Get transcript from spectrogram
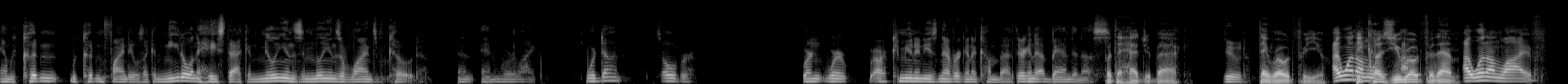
and we couldn't we couldn't find it it was like a needle in a haystack and millions and millions of lines of code and and we're like we're done it's over we're, we're our community is never going to come back they're going to abandon us But they had your back. dude They rode for you i went on because you I, rode for them. I went on live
